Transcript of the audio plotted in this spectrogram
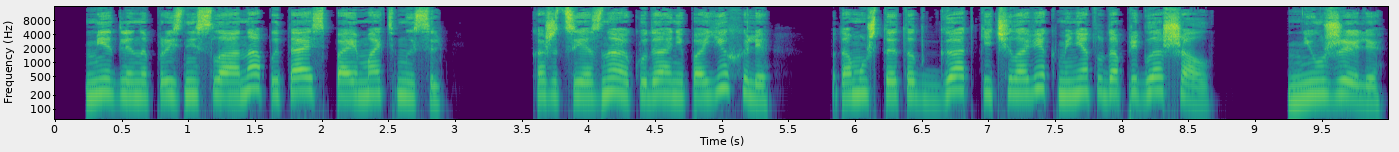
— медленно произнесла она, пытаясь поймать мысль. «Кажется, я знаю, куда они поехали, потому что этот гадкий человек меня туда приглашал. Неужели?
